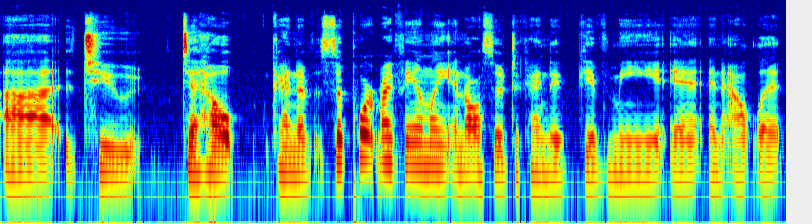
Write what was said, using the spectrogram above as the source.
uh, to to help kind of support my family and also to kind of give me a, an outlet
